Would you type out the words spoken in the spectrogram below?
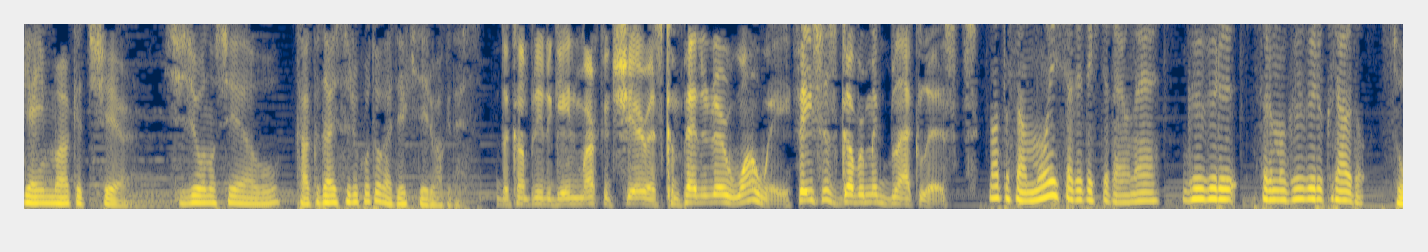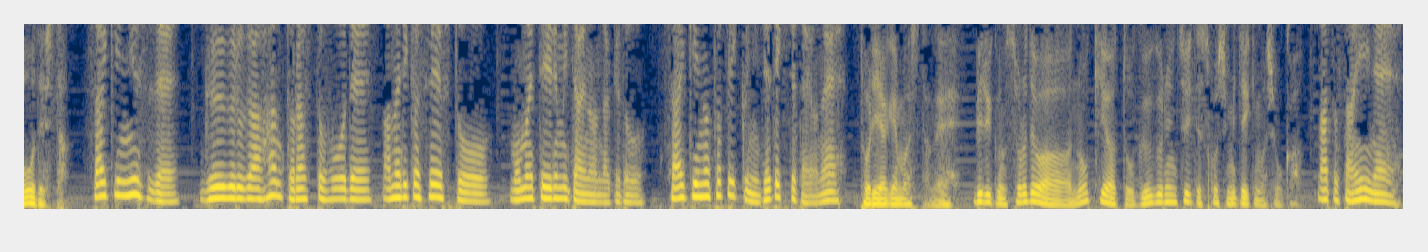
Gain Market Share 市場のシェアを拡大することができているわけです The company to gain market share as competitor Huawei faces government blacklists. マットさんもう一社出てきてたよね。Google、それも Google クラウド。そうでした最近ニュースで Google が反トラスト法でアメリカ政府と揉めているみたいなんだけど、最近のトピックに出てきてたよね。取り上げましたねビリー君それではノキアと Google について少し見ていきましょうかマットさんいいね。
